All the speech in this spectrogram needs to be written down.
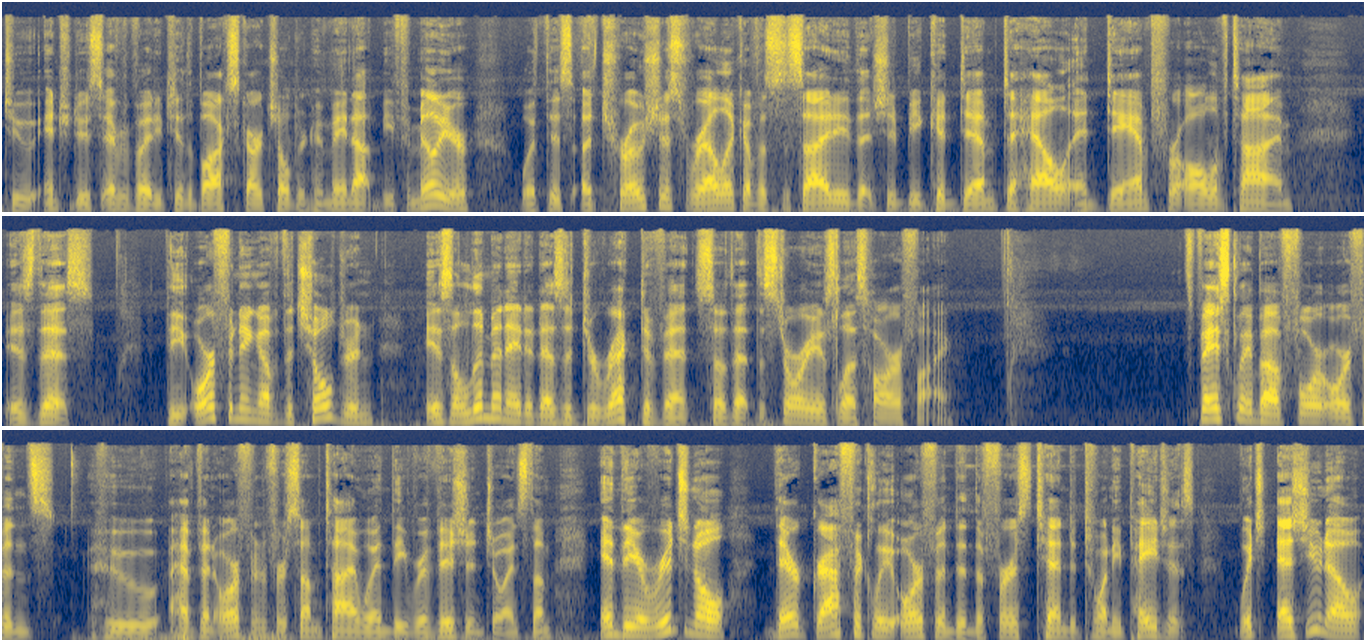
to introduce everybody to the boxcar children who may not be familiar with this atrocious relic of a society that should be condemned to hell and damned for all of time. Is this the orphaning of the children is eliminated as a direct event so that the story is less horrifying. It's basically about four orphans who have been orphaned for some time when the revision joins them. In the original, they're graphically orphaned in the first 10 to 20 pages, which, as you know,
